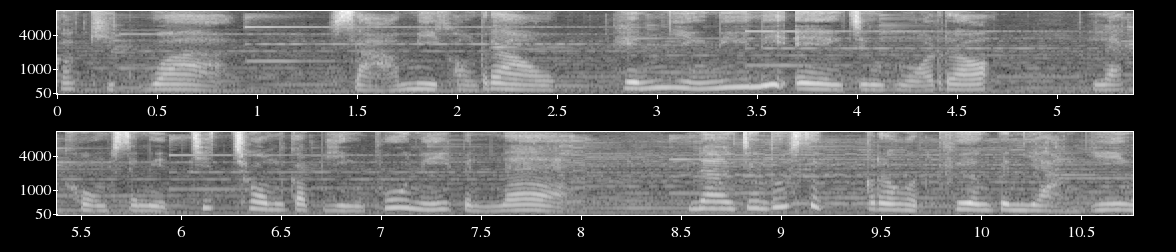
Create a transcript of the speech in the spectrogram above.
ก็คิดว่า สามีของเราเห็นหญิงนี้นี่เองจึงหัวเราะ และคงสนิทชิดชมกับหญิงผู้นี้เป็นแน่ นางจึงรู้สึกโกรธเคืองเป็นอย่างยิ่ง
